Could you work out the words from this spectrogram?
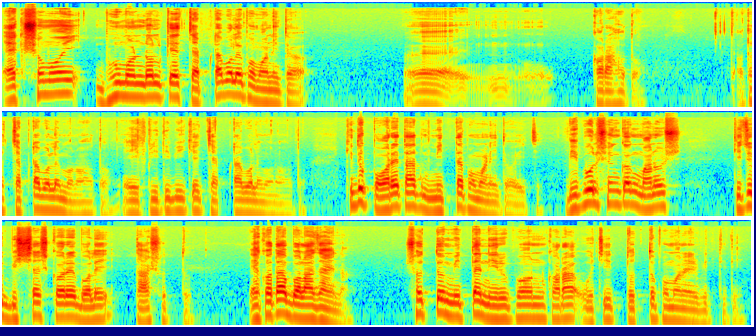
এক সময় ভূমণ্ডলকে চ্যাপ্টা বলে প্রমাণিত করা হতো। অর্থাৎ চ্যাপ্টা বলে মনে হতো, এই পৃথিবীকে চ্যাপ্টা বলে মনে হতো। কিন্তু পরে তা মিথ্যা প্রমাণিত হয়েছে। বিপুল সংখ্যক মানুষ কিছু বিশ্বাস করে বলে তা সত্য। একথা বলা যায় না। সত্য, মিথ্যা নিরূপণ করা উচিত তথ্য প্রমাণের ভিত্তিতে।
